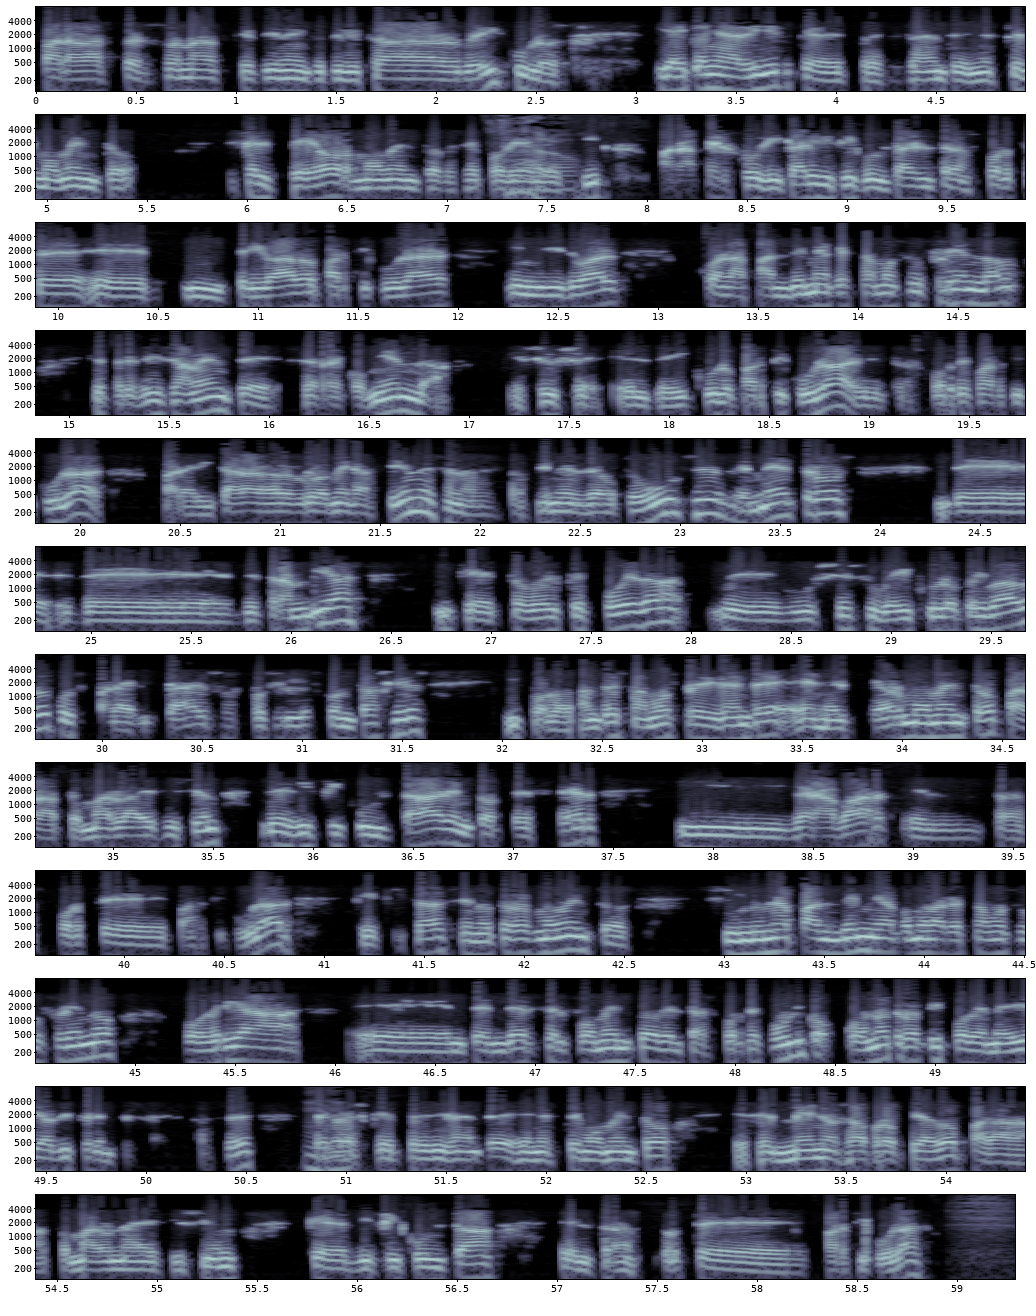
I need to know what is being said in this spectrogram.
para las personas que tienen que utilizar vehículos. Y hay que añadir que precisamente en este momento es el peor momento que se podría elegir para perjudicar y dificultar el transporte eh, privado, particular, individual, con la pandemia que estamos sufriendo, que precisamente se recomienda que se use el vehículo particular, el transporte particular, para evitar aglomeraciones en las estaciones de autobuses, de metros, de, de tranvías y que todo el que pueda eh, use su vehículo privado pues para evitar esos posibles contagios y por lo tanto estamos precisamente en el peor momento para tomar la decisión de dificultar, entorpecer y grabar el transporte particular, que quizás en otros momentos, sin una pandemia como la que estamos sufriendo, podría eh, entenderse el fomento del transporte público con otro tipo de medidas diferentes a estas. ¿eh? Pero es que precisamente en este momento es el menos apropiado para tomar una decisión que dificulta el transporte particular.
